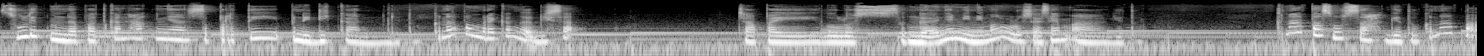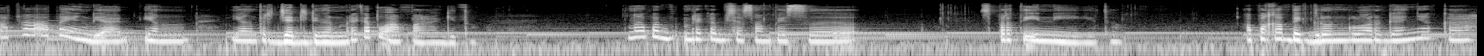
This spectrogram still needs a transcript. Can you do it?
sulit mendapatkan haknya seperti pendidikan gitu. Kenapa mereka nggak bisa capai lulus seenggaknya minimal lulus SMA gitu? Kenapa susah gitu? Kenapa apa apa yang dia yang yang terjadi dengan mereka tuh apa gitu? Kenapa mereka bisa sampai se seperti ini gitu? Apakah background keluarganya kah?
